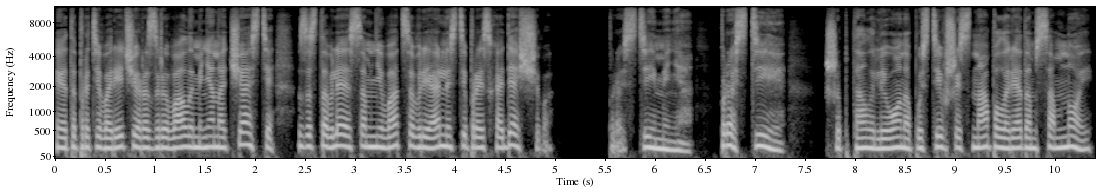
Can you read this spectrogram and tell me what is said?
Это противоречие разрывало меня на части, заставляя сомневаться в реальности происходящего. «Прости меня, прости», — шептал Леон, опустившись на пол рядом со мной.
